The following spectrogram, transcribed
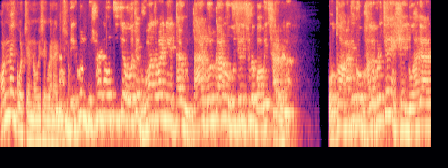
অন্যায় করছেন অভিষেক ব্যানার্জি। দেখুন, বিষয়টা হচ্ছে যে ও যে ঘুমাতে পারেনি, তার- মূল কারণ ও বুঝে গেছিল ববি ছাড়বে না। ও তো আমাকে খুব ভালো করে চেনে সেই দু হাজার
